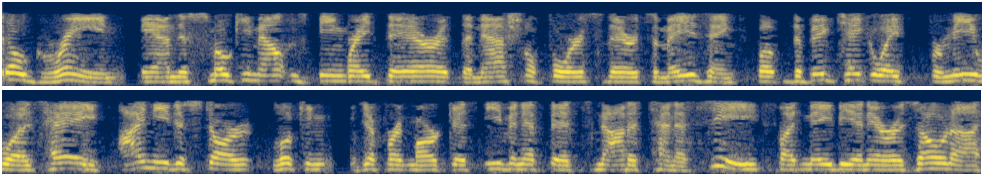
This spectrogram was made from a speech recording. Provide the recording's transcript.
so green, and the Smoky Mountains being right there, at the national forest there, it's amazing. But the big takeaway for me was, hey, I need to start looking different markets, even if it's not a Tennessee, but maybe in Arizona,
